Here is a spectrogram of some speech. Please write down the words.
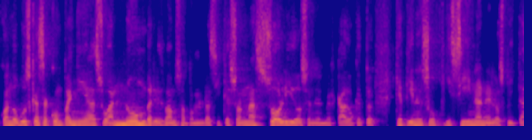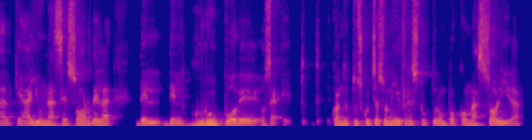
cuando buscas a compañías o a nombres, vamos a ponerlo así, que son más sólidos en el mercado, que, que tienen su oficina en el hospital, que hay un asesor de la, del, del grupo de, o sea, eh, cuando tú escuchas una infraestructura un poco más sólida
